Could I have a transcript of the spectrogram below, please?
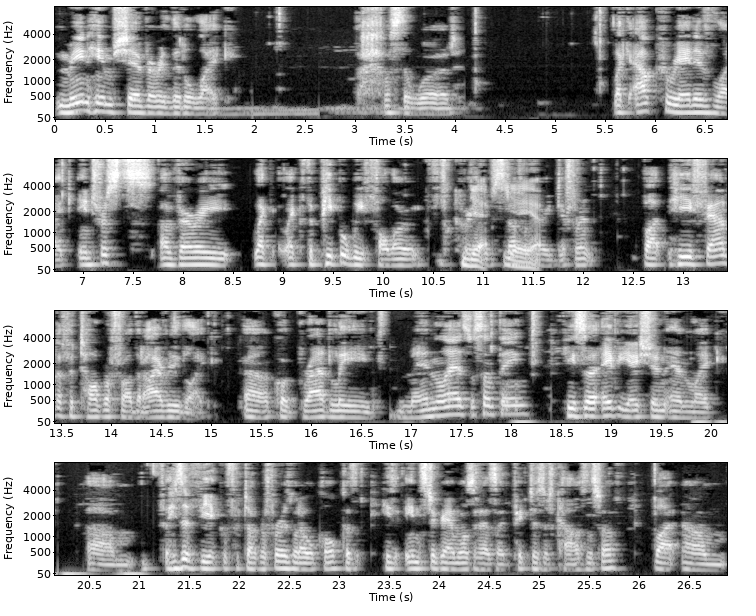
me and him share very little. Like, what's the word? Like our creative like interests are very like like the people we follow for creative Yeah, stuff yeah, are yeah. very different. But he found a photographer that I really like, uh, called Bradley Manles or something. He's an aviation and like um he's a vehicle photographer is what I will call because his Instagram also has like pictures of cars and stuff. But um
